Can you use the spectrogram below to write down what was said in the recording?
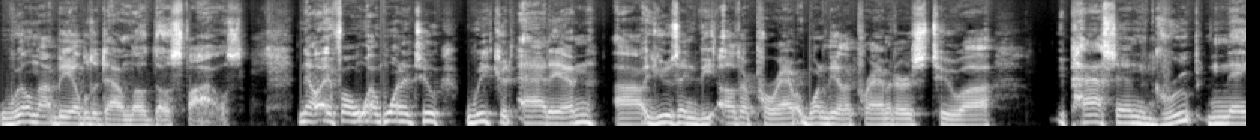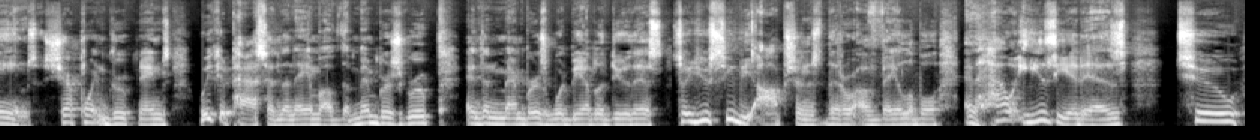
will not be able to download those files. Now, if I wanted to, we could add in uh, using the other param- one of the other parameters to uh, pass in group names, SharePoint group names. We could pass in the name of the members group, and then members would be able to do this. So you see the options that are available and how easy it is to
